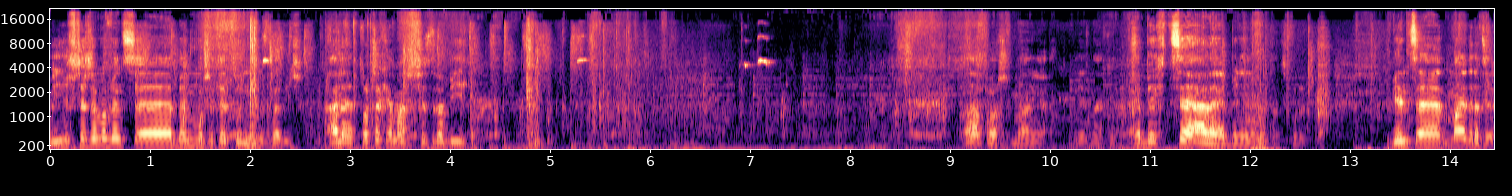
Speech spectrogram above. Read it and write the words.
I szczerze mówiąc, e, bym musiał ten tuning zrobić. Ale poczekam aż się zrobi O proszę, no nie, jednak nie. Jakby chcę, ale jakby nie mogę tak czwóreczka. Więc e, moi drodzy,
